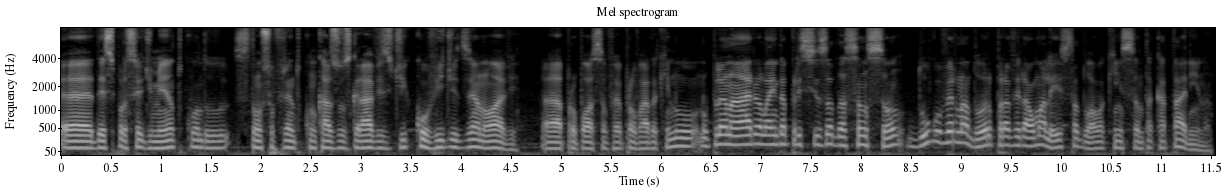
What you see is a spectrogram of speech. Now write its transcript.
é, desse procedimento quando estão sofrendo com casos graves de Covid-19. A proposta foi aprovada aqui no, no plenário, ela ainda precisa da sanção do governador para virar uma lei estadual aqui em Santa Catarina.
